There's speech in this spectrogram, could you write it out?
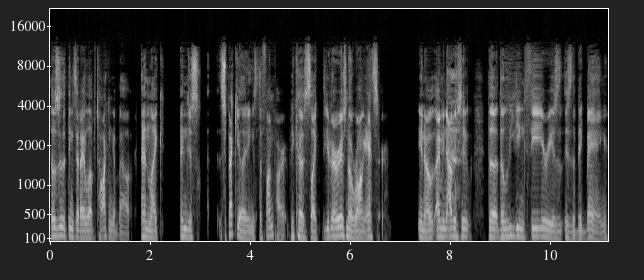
Those are the things that i love talking about and like and just speculating is the fun part because like there is no wrong answer. You know i mean obviously the the leading theory is is the big bang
